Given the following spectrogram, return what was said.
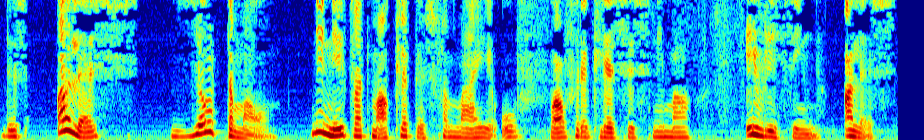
Dis alles heeltemal nie net wat maklik is vir my of waarvoor ek lus is nie, maar everything, alles.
